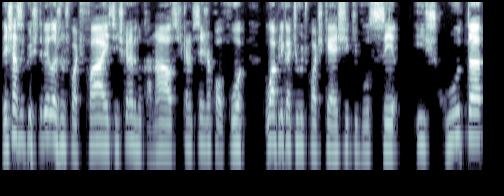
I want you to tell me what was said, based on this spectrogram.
deixar cinco estrelas no Spotify, se inscreve no canal, se inscreve seja qual for o aplicativo de podcast que você escuta.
